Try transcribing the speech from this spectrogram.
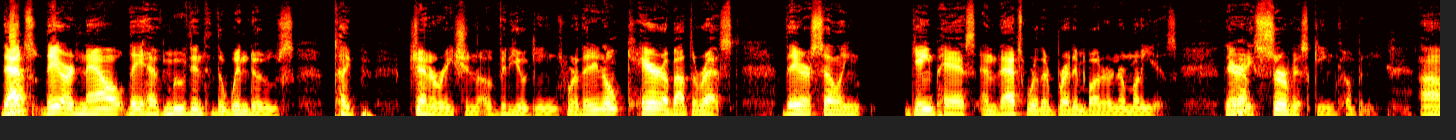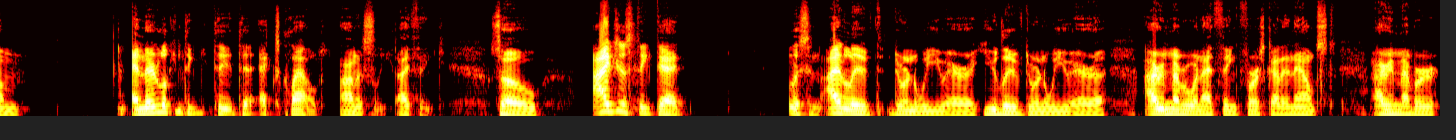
That's yeah. they are now they have moved into the Windows type generation of video games where they don't care about the rest. They are selling Game Pass and that's where their bread and butter and their money is. They're yeah. a service game company. Um, and they're looking to to, to X Cloud. Honestly, I think so. I just think that. Listen, I lived during the Wii U era. You lived during the Wii U era. I remember when that thing first got announced. I remember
